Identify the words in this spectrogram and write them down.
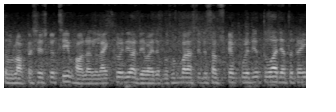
সো ব্লগটা শেষ করছি। ভালো লাগলে লাইক করে দিও আর দেবাইতে প্রথমবার আসলে একটু সাবস্ক্রাইব করে দিও। তো আজ এতটাই।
